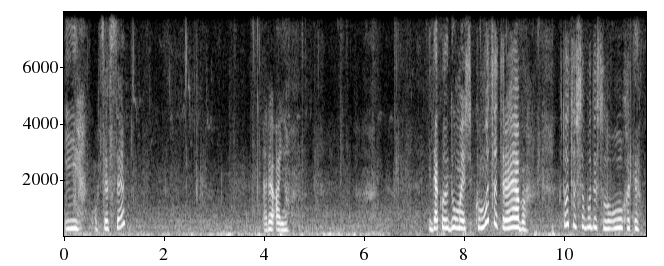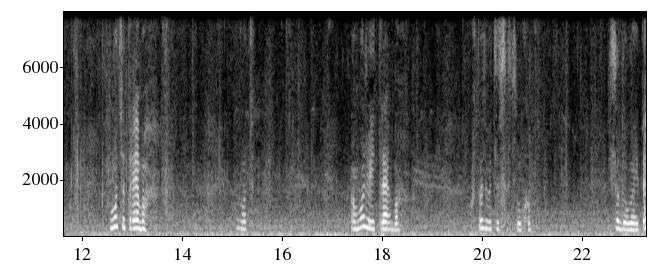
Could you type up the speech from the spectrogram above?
І оце все реально. І деколи думаєш, кому це треба? Хто це все буде слухати? Кому це треба? От. А може і треба. Хтось би це все слухав. Що думаєте?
